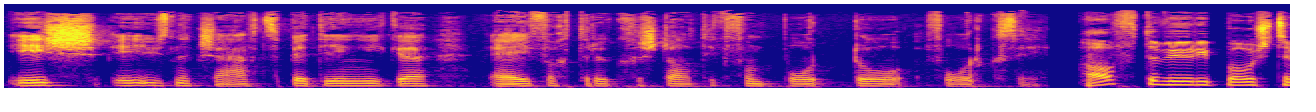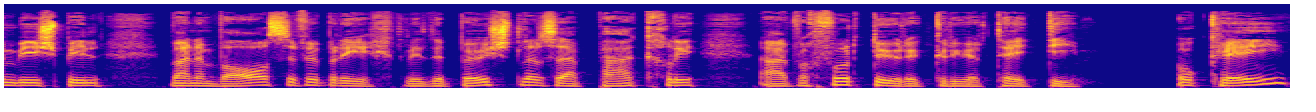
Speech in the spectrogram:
ist in unseren Geschäftsbedingungen einfach die Rückerstattung vom Porto vorgesehen. Haften würde die Post zum Beispiel, wenn ein Vase verbricht, weil der Pöstler sein Päckchen einfach vor die Tür gerührt hätte. Okay,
